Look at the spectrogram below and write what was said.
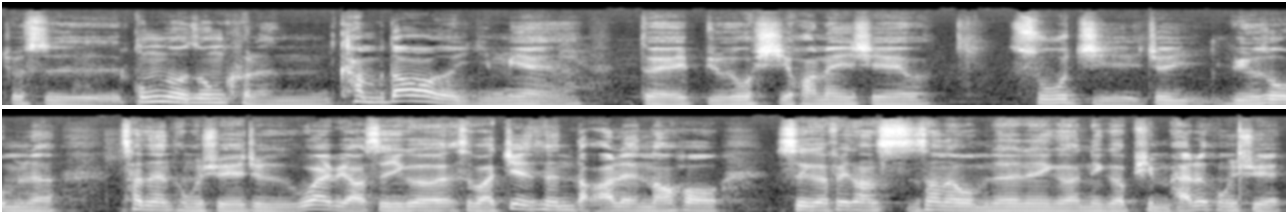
就是工作中可能看不到的一面，对，比如我喜欢的一些。书籍就比如说我们的灿灿同学，就是外表是一个是吧健身达人，然后是一个非常时尚的我们的那个那个品牌的同学，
